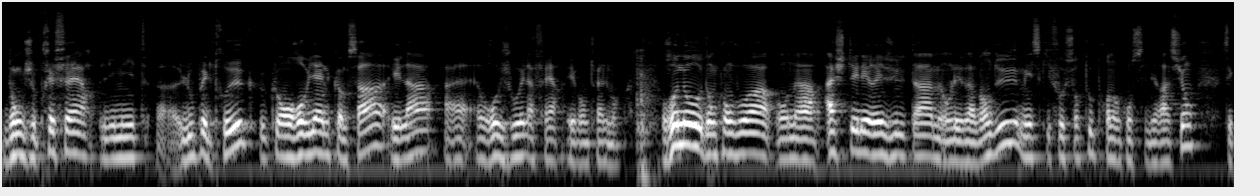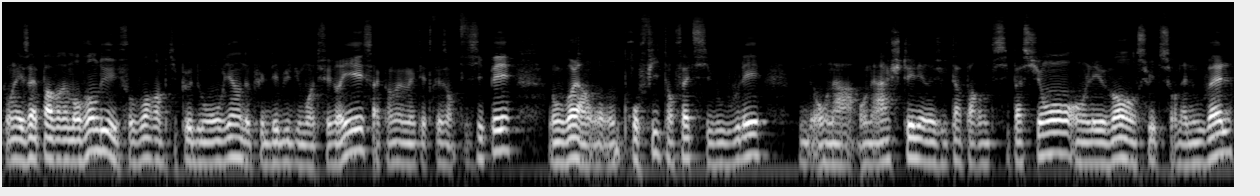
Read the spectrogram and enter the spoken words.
donc je préfère limite euh, louper le truc, qu'on revienne comme ça et là rejouer l'affaire éventuellement. Renault, donc on voit, on a acheté les résultats mais on les a vendus, mais ce qu'il faut surtout prendre en considération, c'est qu'on les a pas vraiment vendus. Il faut voir un petit peu d'où on vient depuis le début du mois de février, ça a quand même été très anticipé. Donc voilà, on, profite en fait si vous voulez, on a, on a acheté les résultats par anticipation, on les vend ensuite sur la nouvelle,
